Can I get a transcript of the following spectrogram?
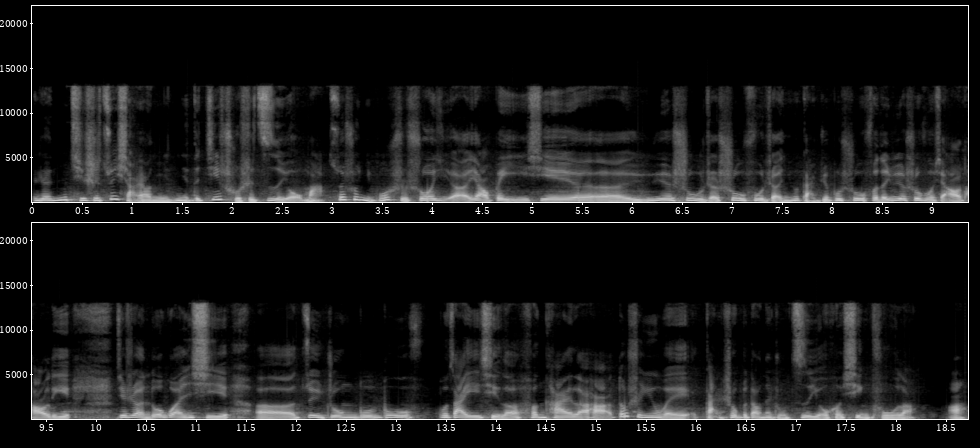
人其实最想要你，你的基础是自由嘛，所以说你不是说呃要被一些呃约束着、束缚着，你会感觉不舒服的，越束缚想要逃离。其实很多关系呃最终不不不在一起了，分开了哈，都是因为感受不到那种自由和幸福了啊。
